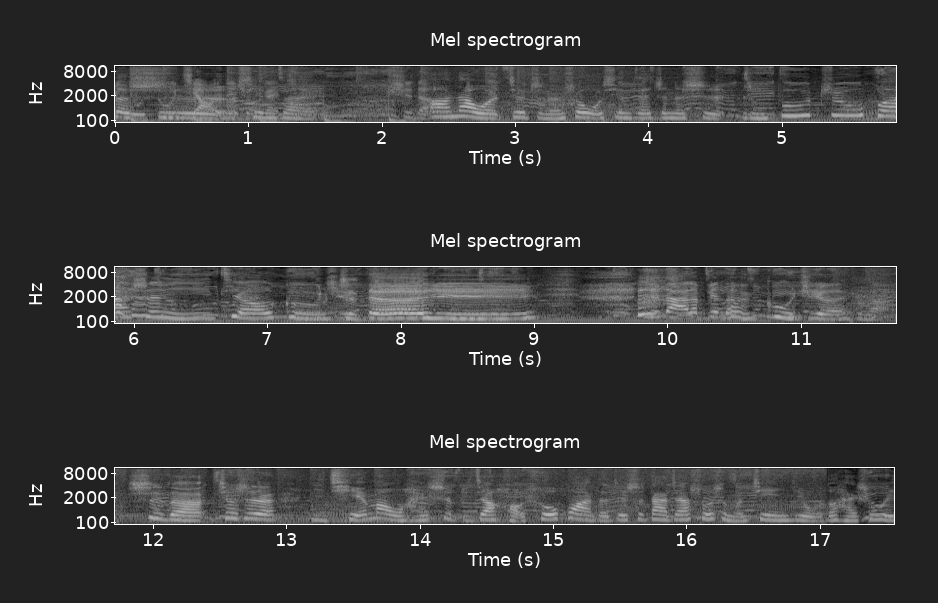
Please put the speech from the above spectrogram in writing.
的45是度角那种感觉现在是的，啊，那我就只能说我现在真的是忍不住化身一条固执的鱼。就大家都变得很固执了，是吧？是的，就是以前嘛，我还是比较好说话的，就是大家说什么建议，我都还是会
